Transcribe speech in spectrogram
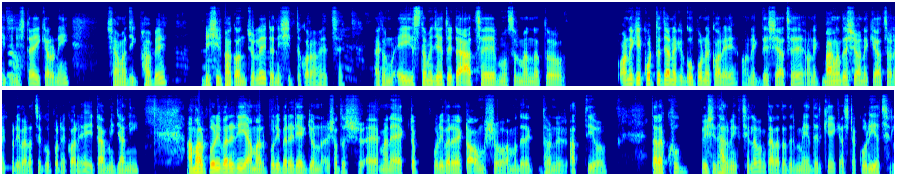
এই জিনিসটা এই কারণেই সামাজিকভাবে বেশিরভাগ অঞ্চলে এটা নিষিদ্ধ করা হয়েছে। এখন এই ইসলামে যেহেতু এটা আছে মুসলমানরা তো অনেকে করতে চায়, অনেকে গোপনে করে। অনেক দেশে আছে, অনেক বাংলাদেশে অনেকে আছে, অনেক পরিবার আছে গোপনে করে। এটা আমি জানি। আমার পরিবারেরই আমার পরিবারেরই একজন সদস্য মানে একটা পরিবারের একটা অংশ আমাদের এক ধরনের আত্মীয়। তারা খুব বেশি ধার্মিক ছিল এবং তারা তাদের মেয়েদেরকে এই কাজটা করিয়েছিল।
